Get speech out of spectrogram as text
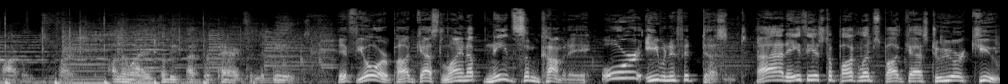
Apocalypse first. Otherwise, they'll be unprepared for the news. If your podcast lineup needs some comedy, or even if it doesn't, add Atheist Apocalypse Podcast to your queue.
